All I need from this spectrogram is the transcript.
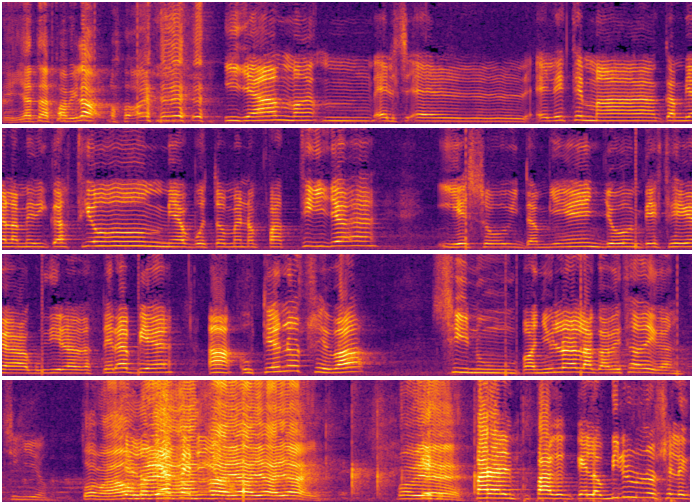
Y ya está espabilado. Y ya mm, el, el- el este me ha cambiado la medicación, me ha puesto menos pastillas y eso, y también yo empecé a acudir a las terapias. Ah, usted no se va sin un pañuelo a la cabeza de ganchillo. Toma, hombre. Ay, ay, ay, ay. Muy Que bien. para, el- para que los virus no se le,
